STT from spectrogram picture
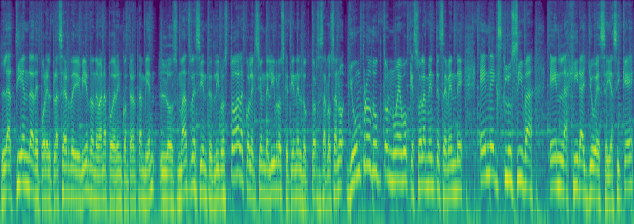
la tienda de Por el placer de vivir, donde van a poder encontrar también los más recientes libros, toda la colección de libros que tiene el doctor César Lozano y un producto nuevo que solamente se vende en exclusiva en la gira USA. Así que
